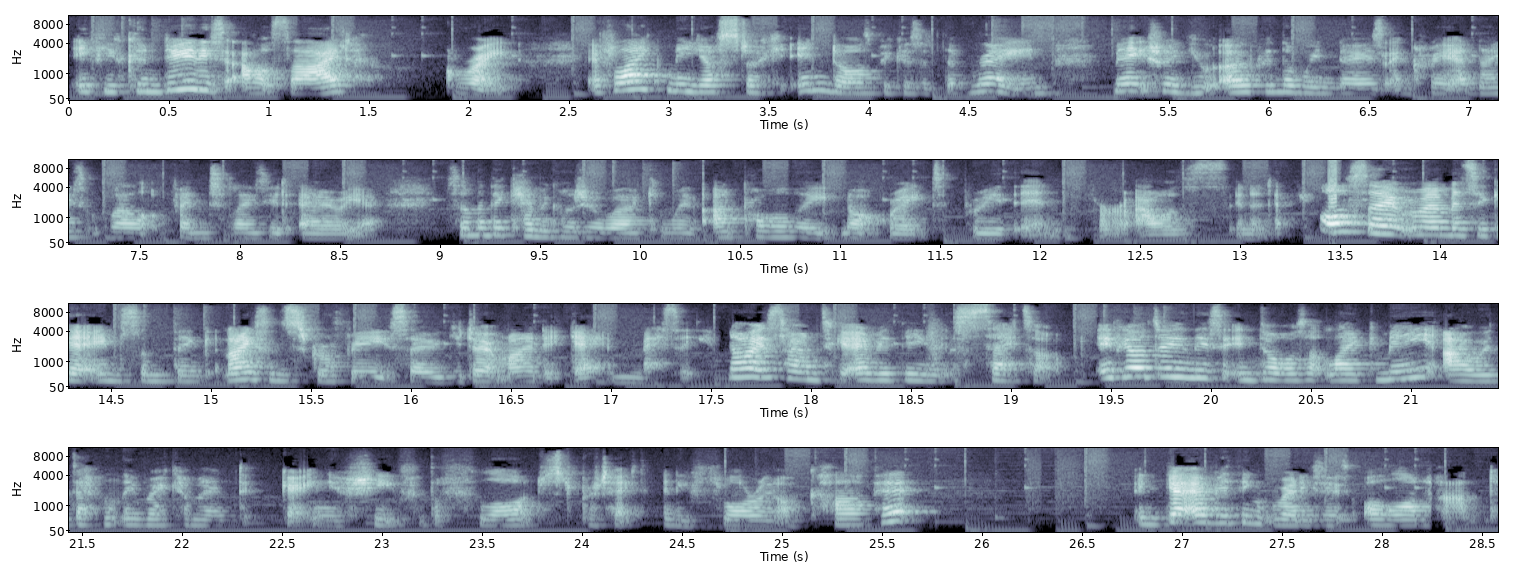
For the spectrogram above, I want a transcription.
if you can do this outside, great. If like me you're stuck indoors because of the rain, make sure you open the windows and create a nice well ventilated area. Some of the chemicals you're working with are probably not great to breathe in for hours in a day. Also remember to get in something nice and scruffy so you don't mind it getting messy. Now it's time to get everything set up. If you're doing this indoors like me, I would definitely recommend getting a sheet for the floor just to protect any flooring or carpet and get everything ready so it's all on hand.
